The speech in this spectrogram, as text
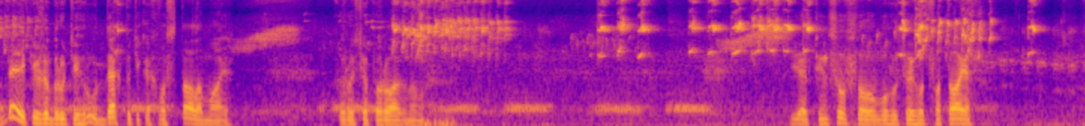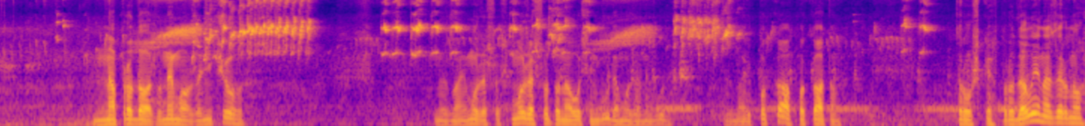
Деякі вже беруть ігру, дехто тільки хвоста ламає. Коротше, по-разному. Є птінцов, слава Богу, цей год хватає. На продажу нема вже нічого. Не знаю, може щось, може що то на осінь буде, може не буде. Не знаю, поки, поки там трошки продали на зерно.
